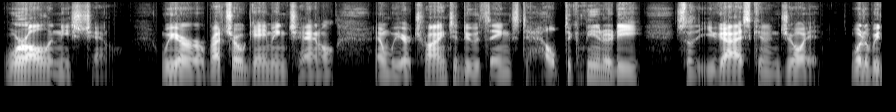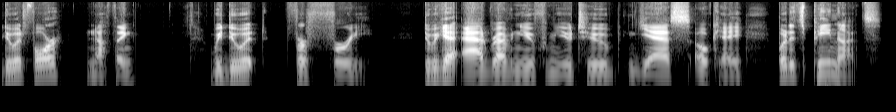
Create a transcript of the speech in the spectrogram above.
We're all a niche channel. We are a retro gaming channel and we are trying to do things to help the community so that you guys can enjoy it what do we do it for nothing we do it for free do we get ad revenue from YouTube? Yes, okay. But it's peanuts.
